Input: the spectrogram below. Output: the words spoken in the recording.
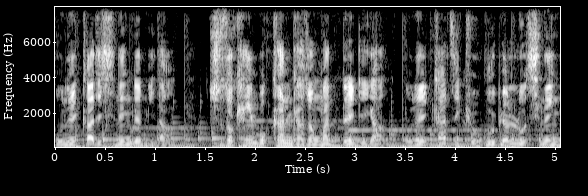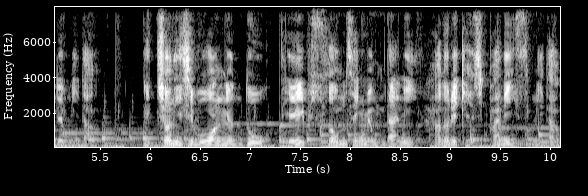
오늘까지 진행됩니다. 추석 행복한 가정 만들기가 오늘까지 교구별로 진행됩니다. 2025학년도 대입 수험생 명단이 한우리 게시판에 있습니다.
